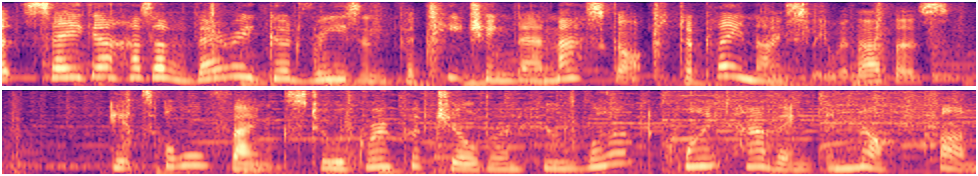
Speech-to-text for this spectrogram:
but Sega has a very good reason for teaching their mascot to play nicely with others. It's all thanks to a group of children who weren't quite having enough fun.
